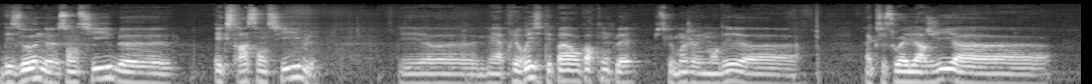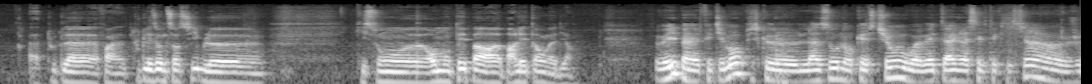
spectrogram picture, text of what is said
des zones sensibles, extra euh, mais a priori, c'était pas encore complet, puisque moi j'avais demandé euh, à que ce soit élargi à, toute la, enfin, toutes les zones sensibles euh, qui sont remontées par, par l'État, on va dire. Oui, bah effectivement, puisque la zone en question où avait été agressé le technicien, je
